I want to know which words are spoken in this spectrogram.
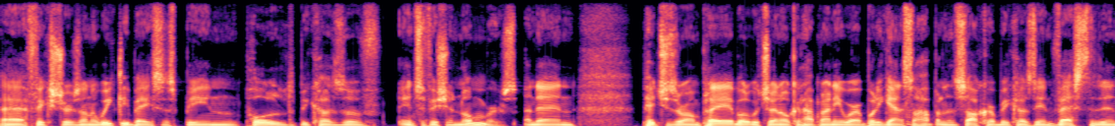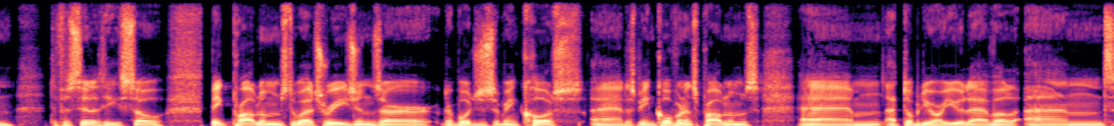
uh, fixtures on a weekly basis being pulled because of insufficient numbers. And then pitches are unplayable, which I know can happen anywhere. But again, it's not happening in soccer because they invested in the facilities. So big problems. The Welsh regions are their budgets are being cut. Uh, there's been governance problems um, at WRU level, and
